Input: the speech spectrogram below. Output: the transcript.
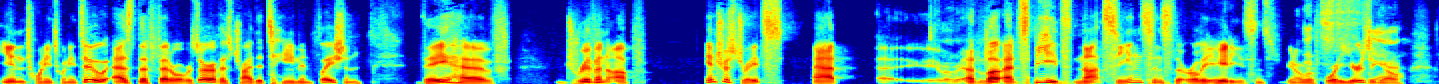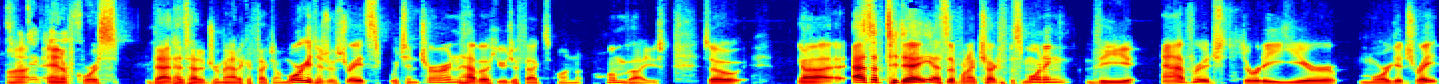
in 2022, as the Federal Reserve has tried to tame inflation. They have driven up interest rates at uh, at, lo- at, speeds not seen since the early 80s, since you know over 40 years yeah, ago, uh, and of course that has had a dramatic effect on mortgage interest rates, which in turn have a huge effect on home values. So uh, as of today, as of when I checked this morning, the average 30 year mortgage rate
